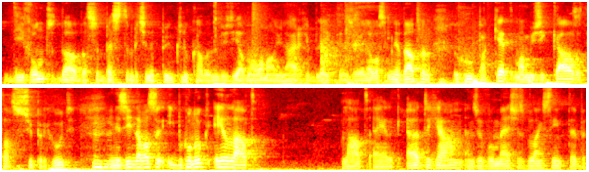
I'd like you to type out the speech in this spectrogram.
die vond dat, dat ze best een beetje een punklook hadden, dus die hadden allemaal hun haar gebleekt en zo. En dat was inderdaad wel een goed pakket, maar muzikaal zat dat supergoed. In de zin, dat was, ik begon ook heel laat, laat eigenlijk, uit te gaan en zo voor meisjes belangstelling te hebben.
